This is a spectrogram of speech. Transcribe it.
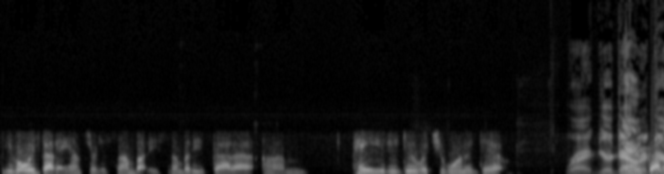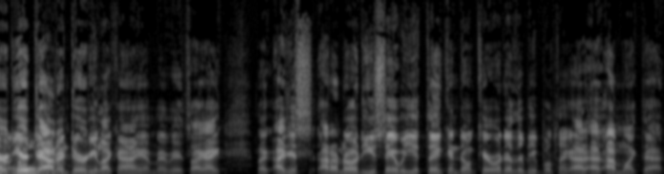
you've always got to answer to somebody. Somebody's got to um, pay you to do what you want to do. Right. You're down you've and dirty. You're down and dirty like I am. I mean, it's like I like I just I don't know. Do you say what you think and don't care what other people think? I, I I'm like that.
